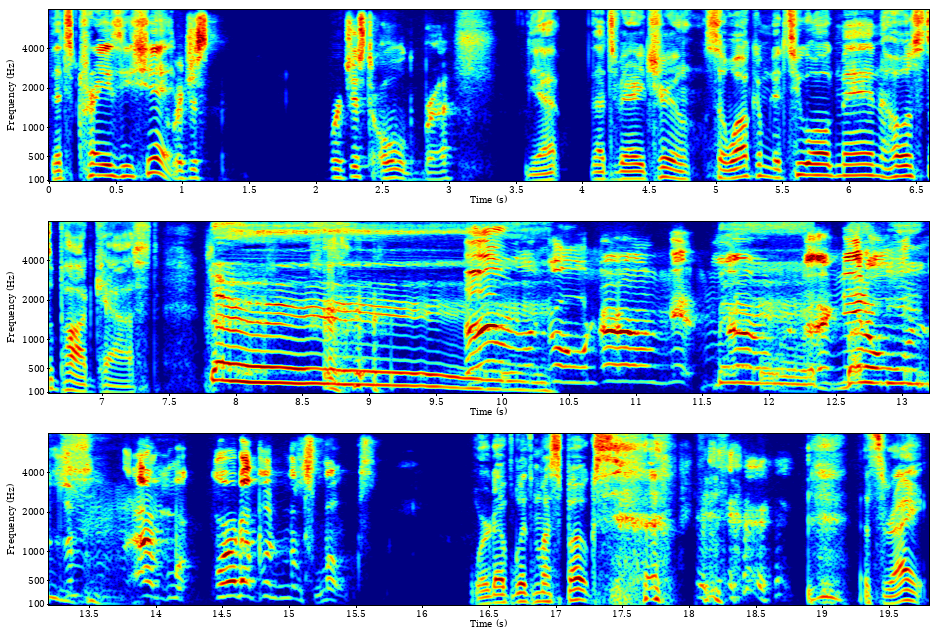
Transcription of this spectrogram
that's crazy shit. We're just, we're just old, bruh. yep that's very true. So welcome to two old men host a podcast. Oh, Word up with my smokes. Word up with my spokes that's right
